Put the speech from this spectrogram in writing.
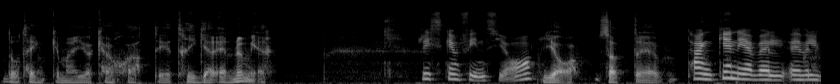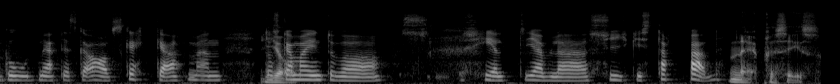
Då tänker man ju kanske att det triggar ännu mer. Risken finns ja. Ja, så att eh, Tanken är väl, är väl god med att det ska avskräcka. Men då ska Ja. man ju inte vara helt jävla psykiskt tappad. Nej, precis.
